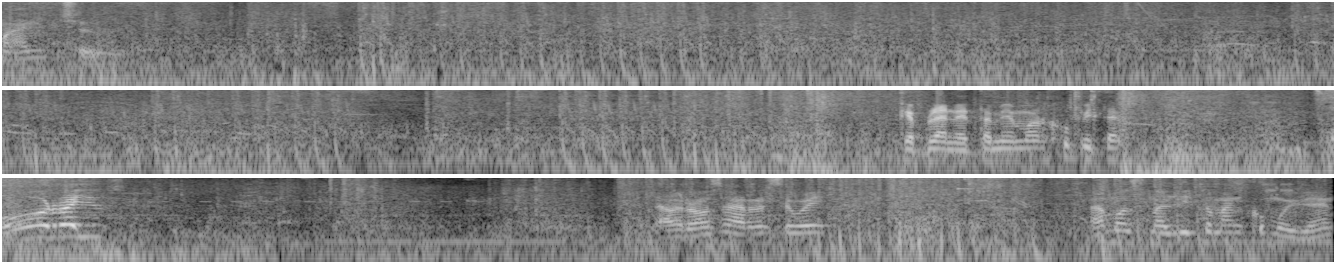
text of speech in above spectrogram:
manches. ¿Qué planeta, mi amor? Júpiter. ¡Oh, rayos! A ver, vamos a agarrar a ese güey. Vamos, maldito manco, muy bien.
